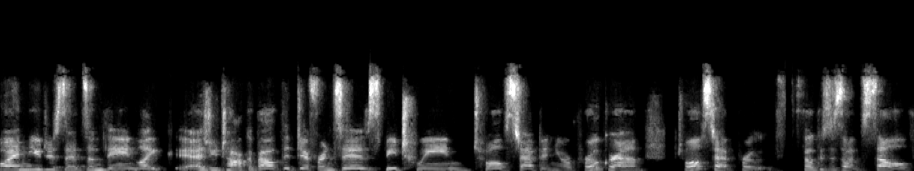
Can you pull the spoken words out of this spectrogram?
Well, and you just said something like, as you talk about the differences between 12 step and your program, 12 step pro- focuses on self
